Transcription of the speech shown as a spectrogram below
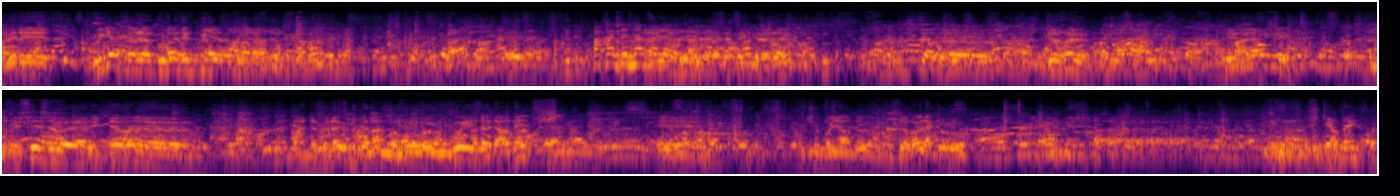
Avait des bouillettes, mais la bourrade des bouillettes. Parade naval. Avec euh, de rel. J'ai de- avec de rel, euh, un nevelog, mais de pour pour les adarnais. Et je moyen de, de rel à go. Euh, à Sterding, quoi.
